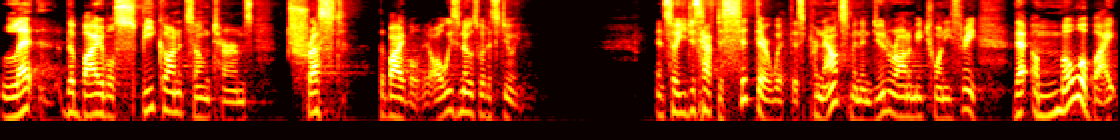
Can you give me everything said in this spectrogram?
let the Bible speak on its own terms. Trust the Bible. It always knows what it's doing. And so you just have to sit there with this pronouncement in Deuteronomy 23 that a Moabite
